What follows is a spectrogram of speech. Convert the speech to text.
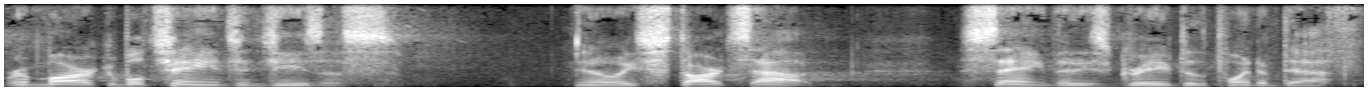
remarkable change in Jesus. You know, he starts out saying that he's grieved to the point of death.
